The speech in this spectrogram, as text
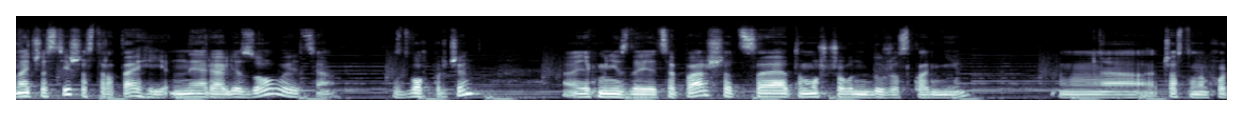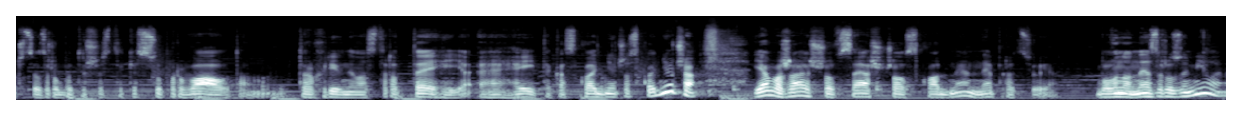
Найчастіше стратегії не реалізовуються з двох причин. Е, Як мені здається, перше, це тому, що вони дуже складні. Е, Часто нам хочеться зробити щось таке супер-вау, там трьохрівнева стратегія, егей, така складнюча, складнюча. Я вважаю, що все, що складне, не працює. Бо воно не зрозуміле,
